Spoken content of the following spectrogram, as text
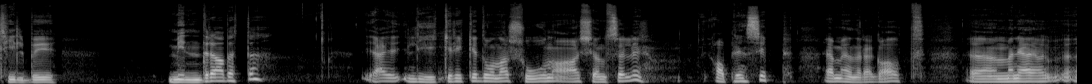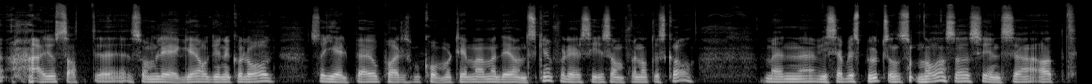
tilby mindre av dette? Jeg liker ikke donasjon av kjønnsceller av prinsipp. Jeg mener det er galt. Eh, men jeg er jo satt eh, som lege og gynekolog, så hjelper jeg jo par som kommer til meg med det ønsket, for det sier samfunnet at du skal. Men eh, hvis jeg blir spurt sånn som nå, så synes jeg at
